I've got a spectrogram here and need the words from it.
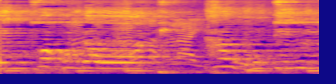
เห็นก็คงโดด เข้าหุกิน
